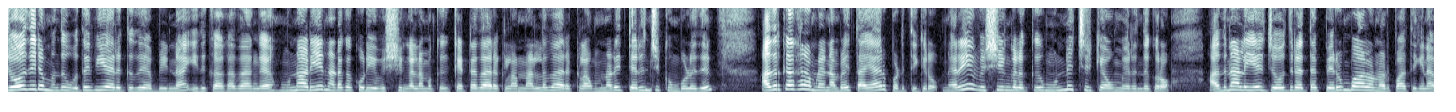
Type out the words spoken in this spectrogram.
ஜோதிடம் வந்து உதவியாக இருக்குது அப்படின்னா இதுக்காக தாங்க முன்னாடியே நடக்கக்கூடிய விஷயங்கள் நமக்கு கெட்டதாக இருக்கலாம் நல்லதாக இருக்கலாம். முன்னாடி தெரிஞ்சுக்கும் பொழுது அதற்காக நம்மளை நம்மளே தயார்படுத்திக்கிறோம். நிறைய விஷயங்களுக்கு முன்னெச்சரிக்கையாகவும் இருந்துக்கிறோம். அதனாலேயே ஜோதிடத்தை பெரும்பாலானோர் பார்த்திங்கன்னா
